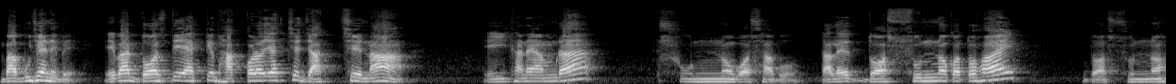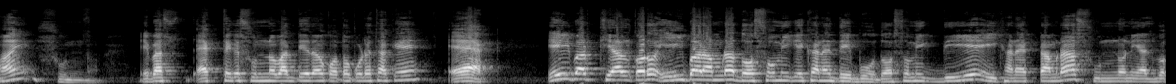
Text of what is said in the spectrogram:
বা বুঝে নেবে। এবার দশ দিয়ে এককে ভাগ করা যাচ্ছে যাচ্ছে না। এইখানে আমরা শূন্য বসাবো। তাহলে দশ শূন্য কত হয়? দশ শূন্য হয় শূন্য। এবার এক থেকে শূন্য বাদ দিয়ে দাও, কত পড়ে থাকে? এক। এইবার খেয়াল করো, এইবার আমরা দশমিক এখানে দেব। দশমিক দিয়ে এইখানে একটা আমরা শূন্য নিয়ে আসব।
